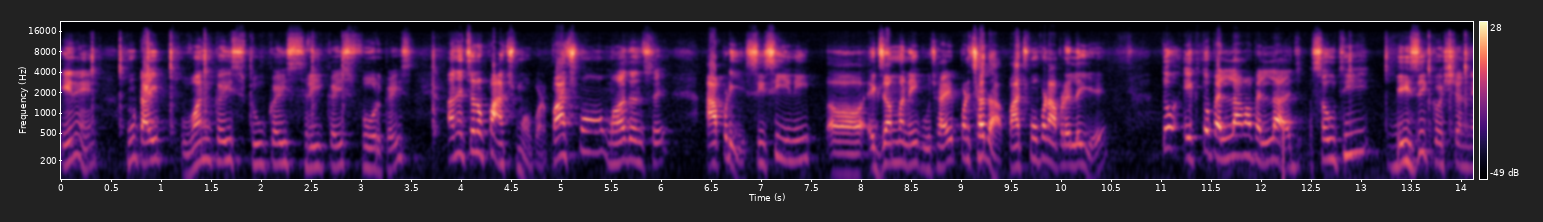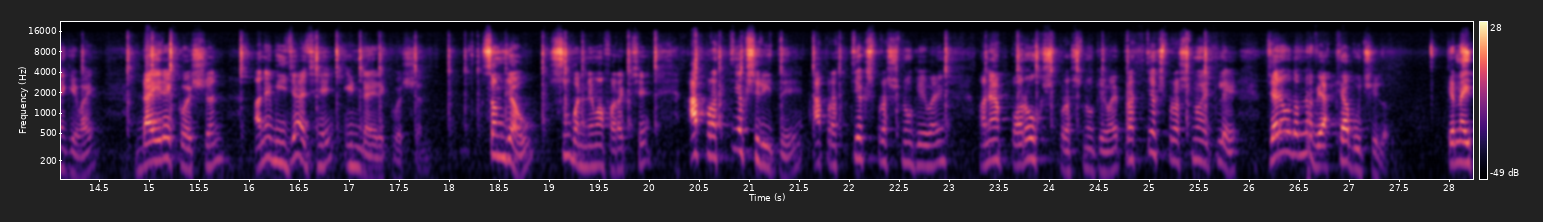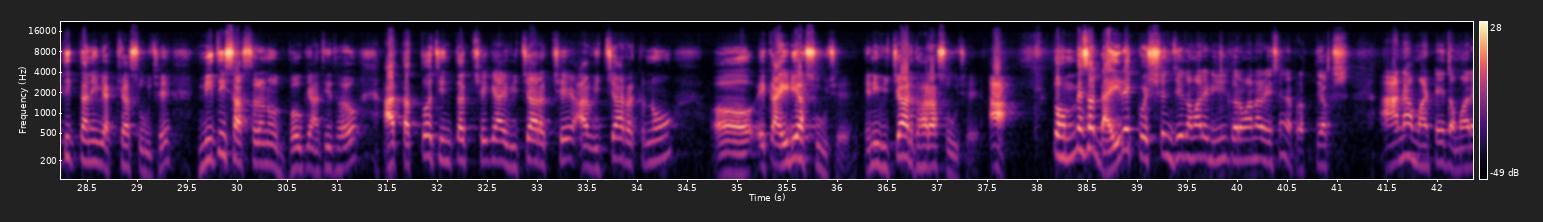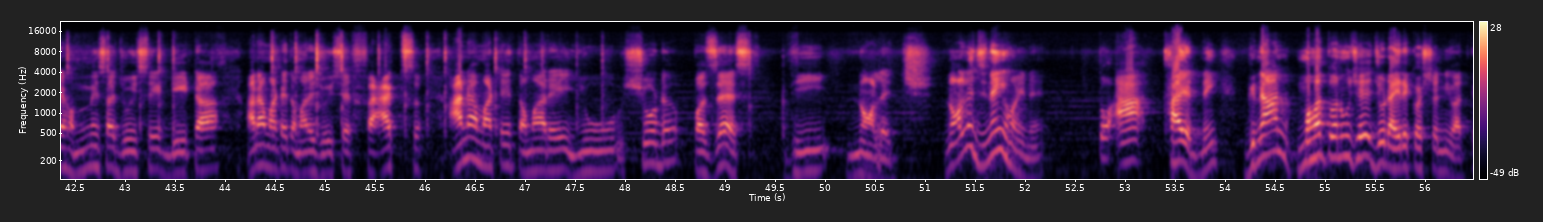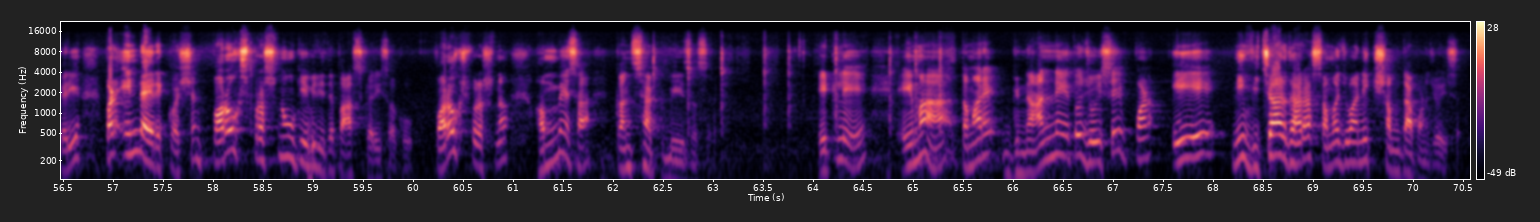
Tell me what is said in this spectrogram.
એને હું ટાઈપ વન કહીશ ટુ કહીશ થ્રી કહીશ ફોર કહીશ, અને ચલો પાંચમો પણ. પાંચમો મહદ અંશે આપણી સીસીઈની એક્ઝામમાં નહીં પૂછાય, પણ છતાં પાંચમો પણ આપણે લઈએ. તો એક તો પહેલાંમાં પહેલાં જ સૌથી બેઝિક ક્વેશ્ચનને કહેવાય ડાયરેક્ટ ક્વેશ્ચન અને બીજા છે ઇનડાયરેક્ટ ક્વેશ્ચન સમજાવું? શું બંનેમાં ફરક છે? આ પ્રત્યક્ષ રીતે, આ પ્રત્યક્ષ પ્રશ્નો કહેવાય અને આ પરોક્ષ પ્રશ્નો કહેવાય. પ્રત્યક્ષ પ્રશ્નો એટલે જ્યારે હું તમને વ્યાખ્યા પૂછી લઉં કે નૈતિકતાની વ્યાખ્યા શું છે, નીતિશાસ્ત્રનો ઉદ્ભવ ક્યાંથી થયો, આ તત્વચિંતક છે કે આ વિચારક છે, આ વિચારકનો એક આઈડિયા શું છે, એની વિચારધારા શું છે, આ. તો હંમેશા ડાયરેક્ટ ક્વેશ્ચન જે તમારે ડીલ કરવાના રહેશે ને પ્રત્યક્ષ, આના માટે તમારે હંમેશા જોઈશે ડેટા આના માટે તમારે જોઈશે ફેક્ટ્સ આના માટે તમારે you should possess the knowledge knowledge નહીં હોય ને તો આ થાય જ નહીં. જ્ઞાન મહત્વનું છે, જો ડાયરેક્ટ ક્વેશ્ચનની વાત કરીએ. પણ ઇનડાયરેક્ટ ક્વેશ્ચન પરોક્ષ પ્રશ્નો હું કેવી રીતે પાસ કરી શકું? પરોક્ષ પ્રશ્ન હંમેશા કન્સેપ્ટ બેઝ હશે. એટલે એમાં તમારે જ્ઞાનને એ તો જોઈશે, પણ એની વિચારધારા સમજવાની ક્ષમતા પણ જોઈશે.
